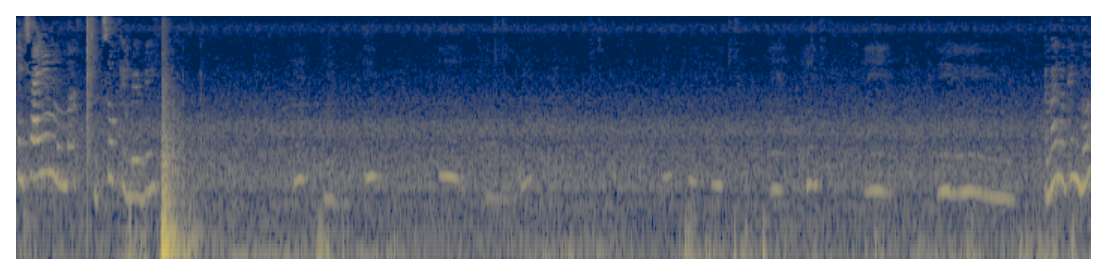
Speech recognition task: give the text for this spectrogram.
Hey, sorry, Mama. It's okay, baby. Hmm? Am I looking good?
